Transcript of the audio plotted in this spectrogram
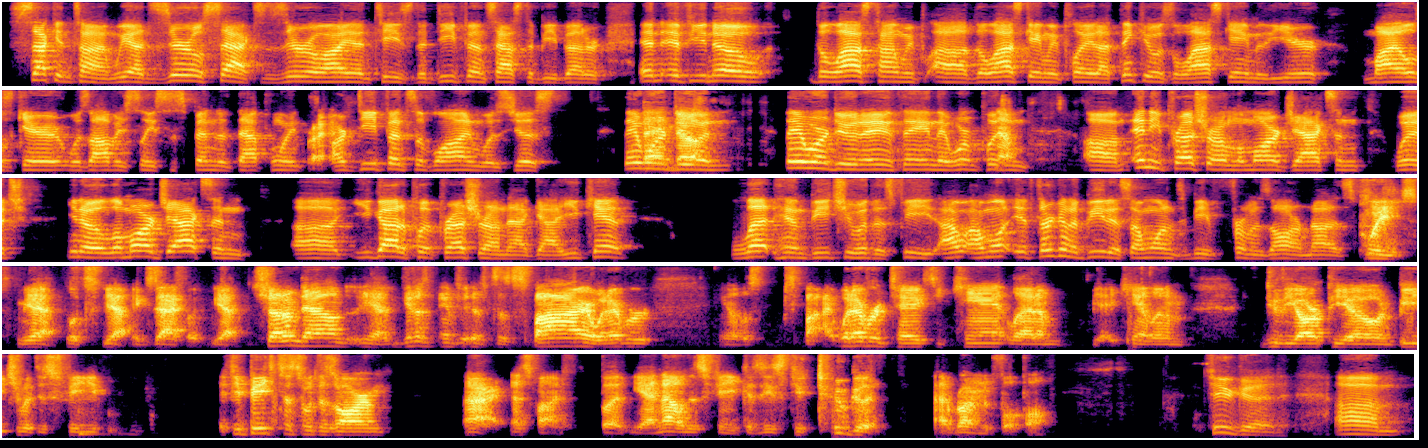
Second time, we had zero sacks, zero INTs. The defense has to be better. And if you know, the last time we, uh, the last game we played, I think it was the last game of the year. Myles Garrett was obviously suspended at that point. Right. Our defensive line was just, they weren't doing, they weren't doing anything. They weren't putting no. um, any pressure on Lamar Jackson, which you know, Lamar Jackson uh, you got to put pressure on that guy. You can't let him beat you with his feet. I, I want if they're going to beat us, I want it to be from his arm, not his. Feet. Please, yeah, let's, yeah, exactly, yeah. Shut him down. Yeah, get us if, if it's a spy or whatever, you know, the spy, whatever it takes. You can't let him. Yeah, you can't let him do the RPO and beat you with his feet. If he beats us with his arm, all right, that's fine. But yeah, not with his feet because he's too too good at running the football. Too good. Um,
